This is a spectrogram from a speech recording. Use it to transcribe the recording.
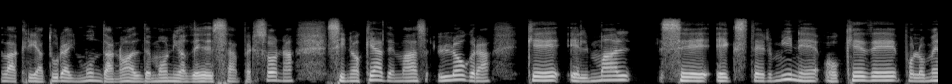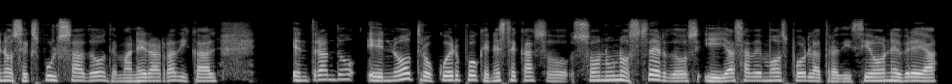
la criatura inmunda, ¿no? al demonio de esa persona, sino que además logra que el mal se extermine o quede por lo menos expulsado de manera radical entrando en otro cuerpo que en este caso son unos cerdos y ya sabemos por la tradición hebrea,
